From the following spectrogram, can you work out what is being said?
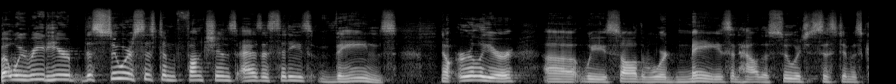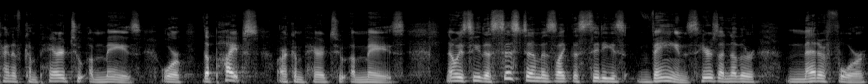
But we read here the sewer system functions as a city's veins. Now, earlier uh, we saw the word maze and how the sewage system is kind of compared to a maze, or the pipes are compared to a maze. Now we see the system is like the city's veins. Here's another metaphor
